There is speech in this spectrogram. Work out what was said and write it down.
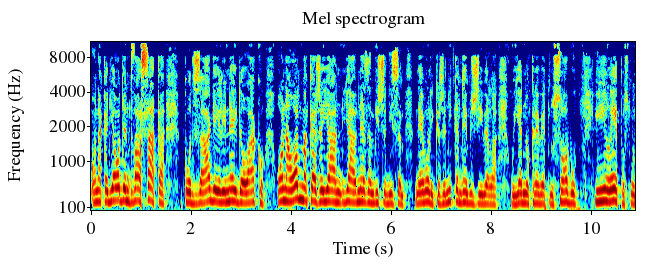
ona kad ja odem dva sata kod Zage ili ne ide ovako, ona odmah kaže ja, ja ne znam više nisam, ne voli, kaže nikad ne bi živjela u jednokrevetnu sobu i lepo smo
